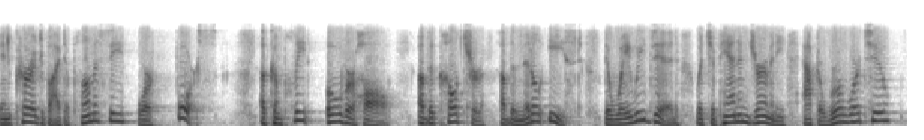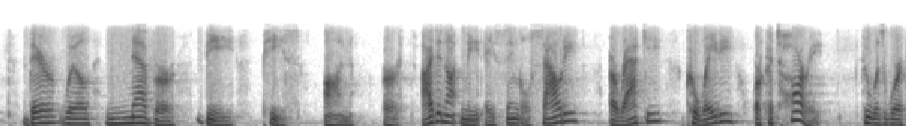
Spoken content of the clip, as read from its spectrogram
encouraged by diplomacy or force, a complete overhaul of the culture of the Middle East the way we did with Japan and Germany after World War II, there will never be peace on earth. I did not meet a single Saudi, Iraqi, Kuwaiti, or Qatari who was worth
